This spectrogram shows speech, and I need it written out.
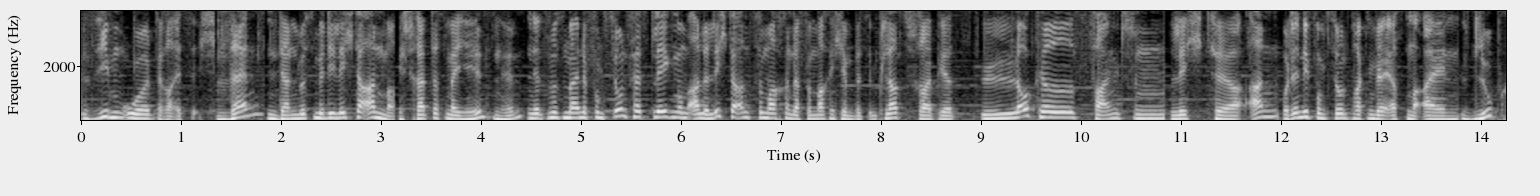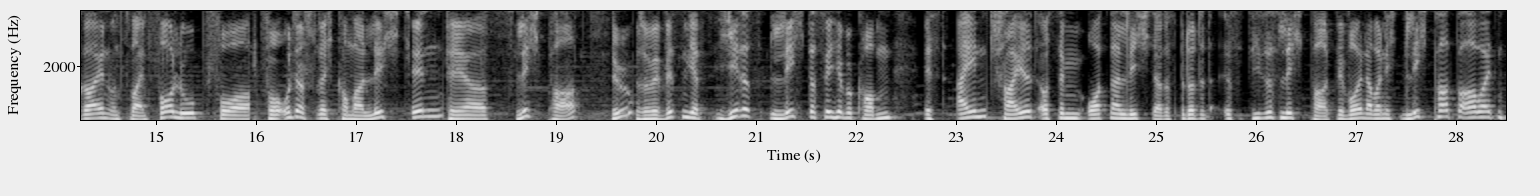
7.30 Uhr. Then, dann müssen wir die Lichter anmachen. Ich schreibe das mal hier hinten hin. Und jetzt müssen wir eine Funktion festlegen, um alle Lichter anzumachen. Dafür mache ich hier ein bisschen Platz. Schreibe jetzt Local Function Lichter an. Und in die Funktion packen wir erstmal ein Loop rein. Und zwar ein For Loop vor, vor Unterstrich, Komma Licht in Pairs Lichtparts. Also wir wissen jetzt, jedes Licht, das wir hier bekommen, ist ein Child aus dem Ordner Lichter. Das bedeutet, ist dieses Lichtpart. Lichtpart. Wir wollen aber nicht Lichtpart bearbeiten,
